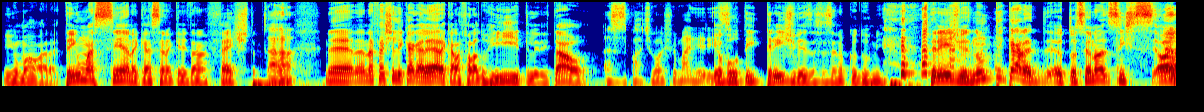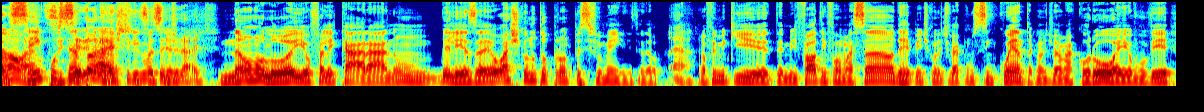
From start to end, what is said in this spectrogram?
Em uma hora. Tem uma cena, que é a cena que ele tá na festa. Aham. né, na- na festa ali com a galera, que ela fala do Hitler e tal. Essa parte eu achei maneiríssima. Eu voltei três vezes essa cena porque eu dormi. três vezes. Não tem, cara, eu tô sendo assim, olha, Não, é, 100% sinceridade, honesto aqui com vocês. Sinceridade. Não rolou e eu falei, cara, não, beleza, eu acho que eu não tô pronto pra esse filme ainda, entendeu? É. É um filme que me falta informação, de repente quando eu tiver com 50, quando eu tiver mais coroa, aí eu vou ver,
